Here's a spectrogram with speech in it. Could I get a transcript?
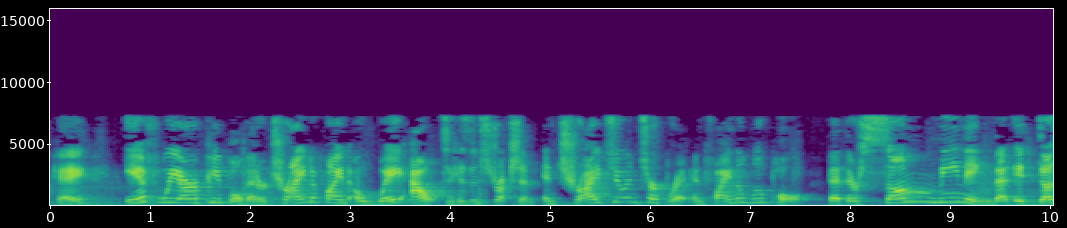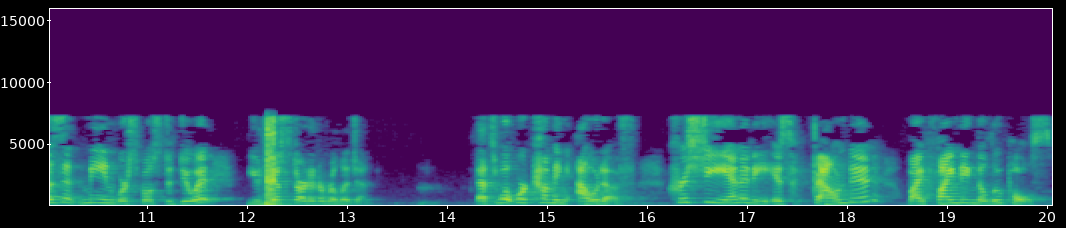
Okay? If we are people that are trying to find a way out to his instruction and try to interpret and find a loophole that there's some meaning that it doesn't mean we're supposed to do it, you just started a religion. That's what we're coming out of. Christianity is founded by finding the loopholes.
